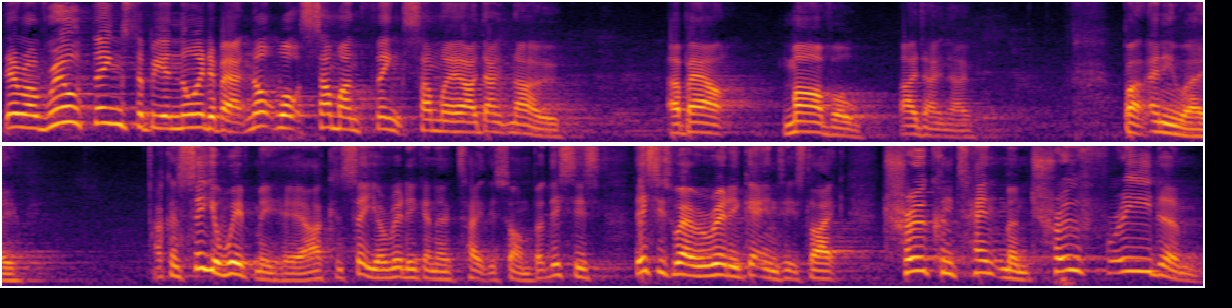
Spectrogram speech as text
There are real things to be annoyed about, not what someone thinks somewhere I don't know about Marvel. I don't know. But anyway, I can see you're with me here. I can see you're really going to take this on. But this is, this is where we're really getting to. It's like true contentment, true freedom.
